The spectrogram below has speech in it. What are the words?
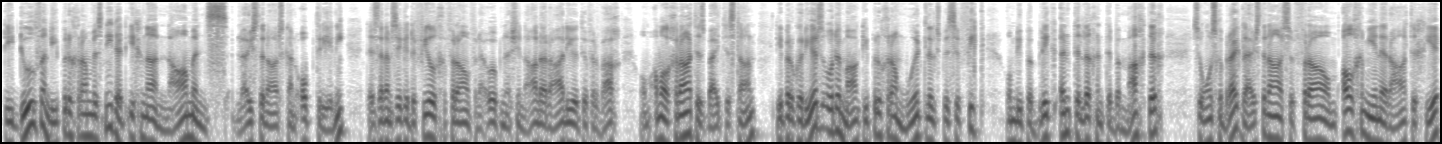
Die doel van die program is nie dat Ignas namens luisteraars kan optree nie. Dis dan seker te veel gevra om van 'n oop nasionale radio te verwag om almal gratis by te staan. Die prokureursorde maak die program moontlik spesifiek om die publiek in te lig en te bemagtig. So ons gebruik luisteraars se vrae om algemene raad te gee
